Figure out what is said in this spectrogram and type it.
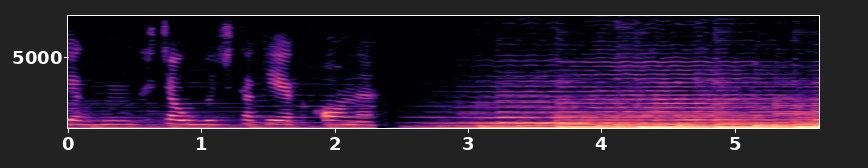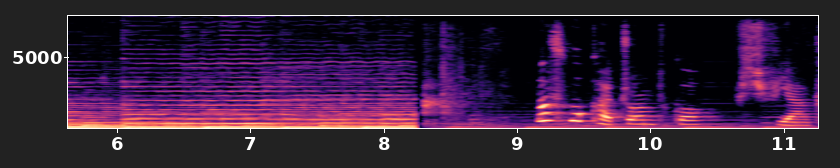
Jakbym chciał być takie jak one. Poszło kaczątko w świat.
